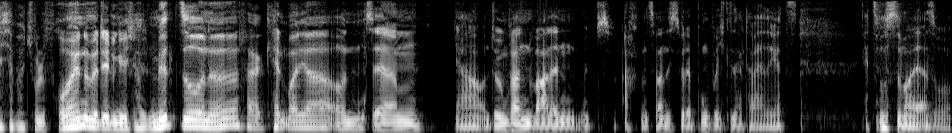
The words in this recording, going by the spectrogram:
ich habe halt schwule Freunde, mit denen gehe ich halt mit, so, ne? Da kennt man ja. Und ähm, ja, und irgendwann war dann mit 28 so der Punkt, wo ich gesagt habe, also jetzt, jetzt musst du mal, also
